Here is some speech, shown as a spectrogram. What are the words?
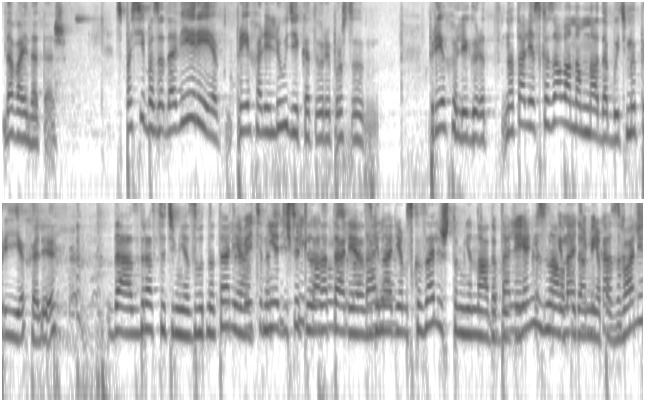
Давай, Наташ. Спасибо за доверие. Приехали люди, которые просто приехали и говорят, Наталья сказала, нам надо быть, мы приехали. Да, здравствуйте, меня зовут Наталья. Здравейте, мне действительно се Наталья, с Наталья. Геннадием сказали, что мне надо быть. Я не знала, Геннадий куда меня позвали.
